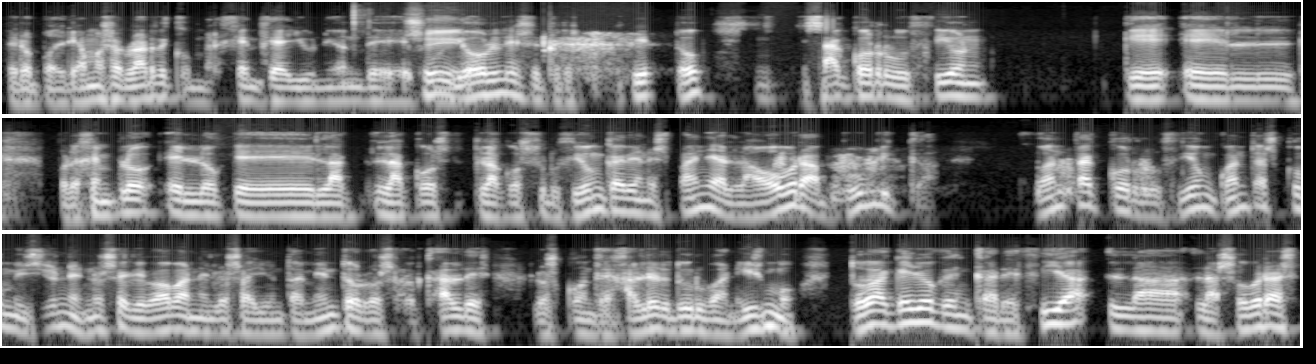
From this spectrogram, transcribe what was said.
pero podríamos hablar de Convergencia y Unión de sí. ese 3%, esa corrupción que el, por ejemplo, en lo que la, la, construcción que había en España, la obra pública, cuánta corrupción, cuántas comisiones no se llevaban en los ayuntamientos, los alcaldes, los concejales de urbanismo, todo aquello que encarecía las obras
